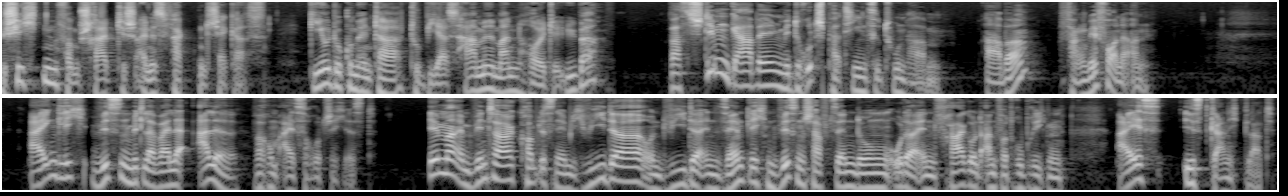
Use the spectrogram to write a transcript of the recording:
Geschichten vom Schreibtisch eines Faktencheckers. Geodokumentar Tobias Hamelmann heute über Was Stimmgabeln mit Rutschpartien zu tun haben. Aber fangen wir vorne an. Eigentlich wissen mittlerweile alle, warum Eis rutschig ist. Immer im Winter kommt es nämlich wieder und wieder in sämtlichen Wissenschaftssendungen oder in Frage- und Antwortrubriken. Eis ist gar nicht glatt.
